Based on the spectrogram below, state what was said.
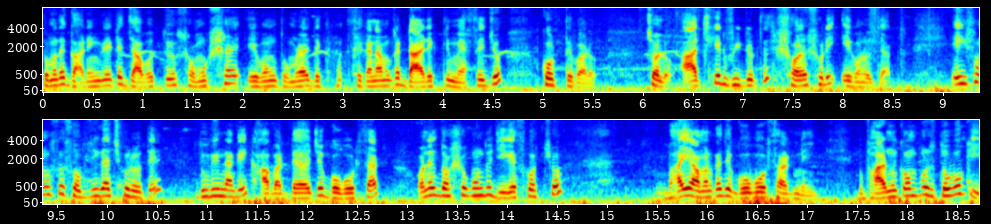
তোমাদের গার্ডেন রিলেটেড যাবতীয় সমস্যা এবং তোমরা সেখানে আমাকে ডাইরেক্টলি মেসেজও করতে পারো। চলো, আজকের ভিডিওতে সরাসরি এগোনো যাক। এই সমস্ত সবজি গাছগুলোতে দুদিন আগেই খাবার দেওয়া হয়েছে গোবর সার। অনেক দর্শক বন্ধু জিজ্ঞেস করছ, ভাই, আমার কাছে গোবর সার নেই। ভার্মি কম্পোস্ট দেবো কি?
